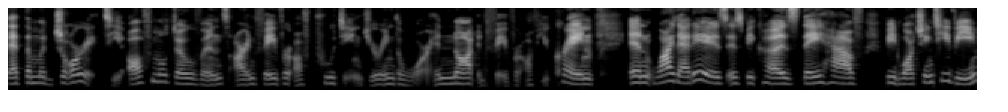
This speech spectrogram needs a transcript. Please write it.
that the majority of Moldovans are in favor of Putin during the war and not in favor of Ukraine. And why that is, is because they have been watching TV,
